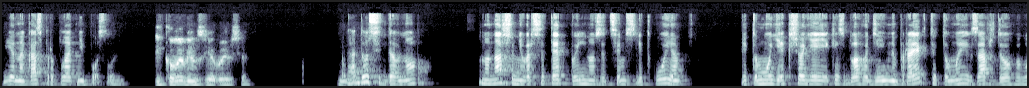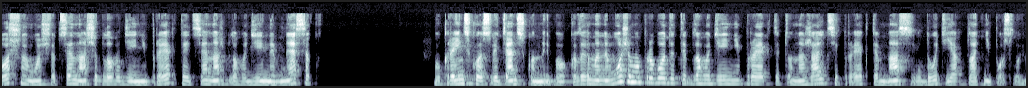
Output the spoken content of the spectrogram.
Є наказ про платні послуги. І коли він з'явився? Да, досить давно. Ну, наш університет пильно за цим слідкує. І тому, якщо є якісь благодійні проекти, то ми їх завжди оголошуємо, що це наші благодійні проекти, і це наш благодійний внесок в українську освітянську ниву. Коли ми не можемо проводити благодійні проекти, то, на жаль, ці проекти в нас йдуть як платні послуги.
